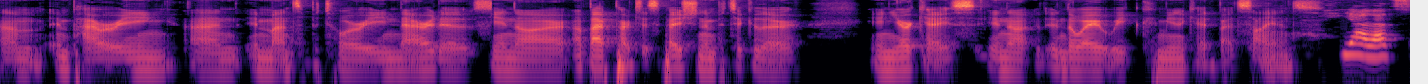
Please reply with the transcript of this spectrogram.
um, empowering and emancipatory narratives in our about participation in particular in your case in a, in the way we communicate about science. Yeah that's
